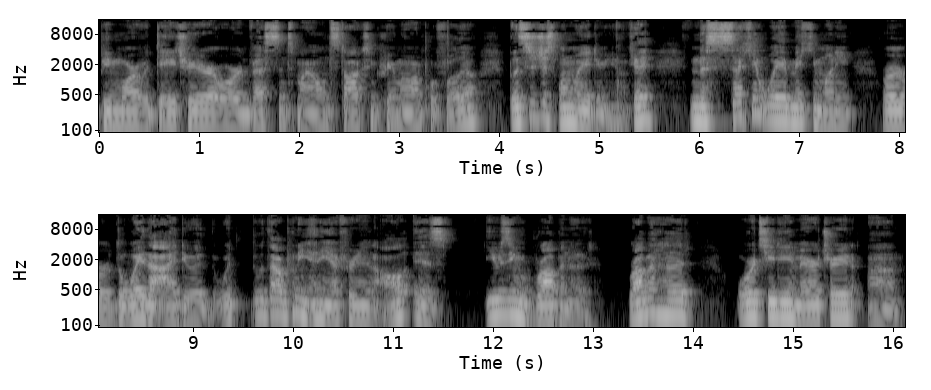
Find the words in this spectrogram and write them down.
be more of a day trader or invest into my own stocks and create my own portfolio. But this is just one way of doing it, okay? And the second way of making money or the way that I do it with, without putting any effort in at all is using Robinhood. Robinhood or TD Ameritrade. Um,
